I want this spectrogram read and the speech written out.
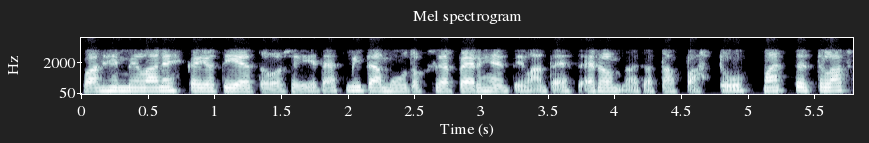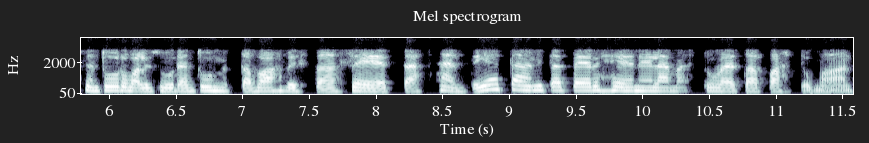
vanhemmilla on ehkä jo tietoa siitä, että mitä muutoksia perheen tilanteessa eron myötä tapahtuu. Mä ajattelen, että lapsen turvallisuuden tunnetta vahvistaa se, että hän tietää, mitä perheen elämässä tulee tapahtumaan,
